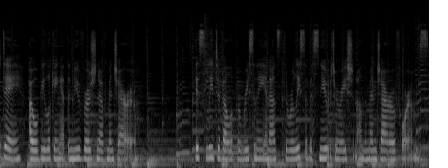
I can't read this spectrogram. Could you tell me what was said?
Today, I will be looking at the new version of Manjaro. Its lead developer recently announced the release of its new iteration on the Manjaro forums.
